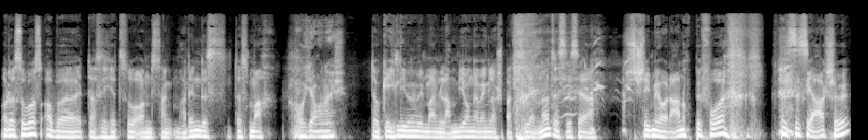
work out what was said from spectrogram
oder sowas, aber dass ich jetzt so an St. Martin das, das mache, Oh, ich auch nicht. da gehe ich lieber mit meinem Lambion ein wenig spazieren, ne? Das ist ja, steht mir heute auch noch bevor. Das ist ja auch schön.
